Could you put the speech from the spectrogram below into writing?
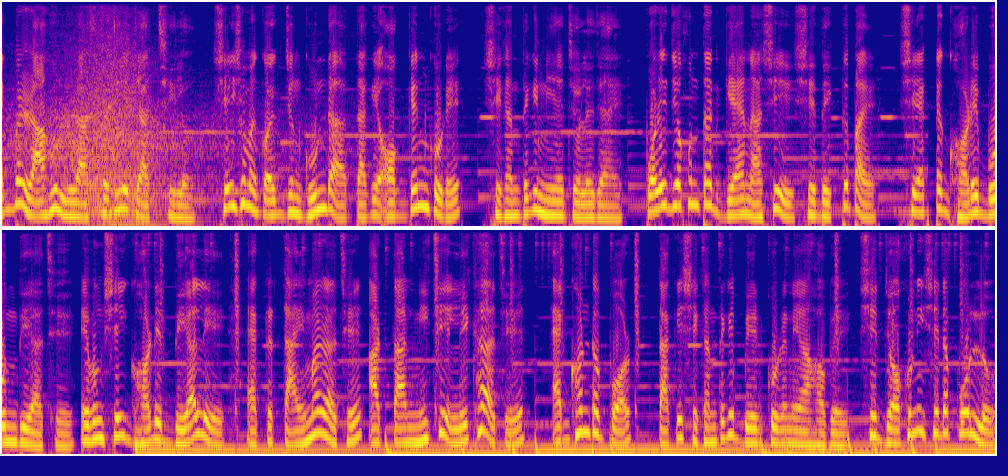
একবার রাহুল রাস্তা দিয়ে যাচ্ছিল। সেই সময় কয়েকজন গুন্ডা তাকে অজ্ঞান করে সেখান থেকে নিয়ে চলে যায়। পরে যখন তার জ্ঞান আসে সে দেখতে পায় সে একটা ঘরে বন্দি আছে এবং সেই ঘরের দেয়ালে একটা টাইমার আছে আর তার নিচে লেখা আছে, এক ঘণ্টা পর তাকে সেখান থেকে বের করে নেওয়া হবে। সে যখনই সেটা পড়ল,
